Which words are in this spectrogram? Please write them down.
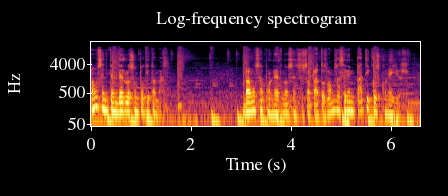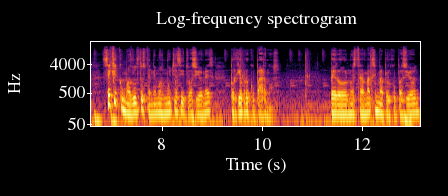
Vamos a entenderlos un poquito más. Vamos a ponernos en sus zapatos, vamos a ser empáticos con ellos. Sé que como adultos tenemos muchas situaciones por qué preocuparnos, pero nuestra máxima preocupación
